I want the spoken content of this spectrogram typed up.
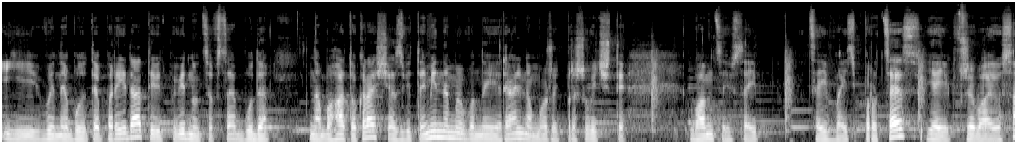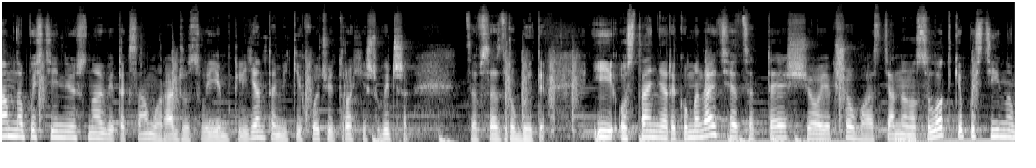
і ви не будете переїдати, відповідно, це все буде набагато краще. А з вітамінами вони реально можуть пришвидшити вам цей цей, цей весь процес. Я їх вживаю сам на постійній основі, так само раджу своїм клієнтам, які хочуть трохи швидше це все зробити. І остання рекомендація це те, що якщо вас тягне на солодке постійно,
